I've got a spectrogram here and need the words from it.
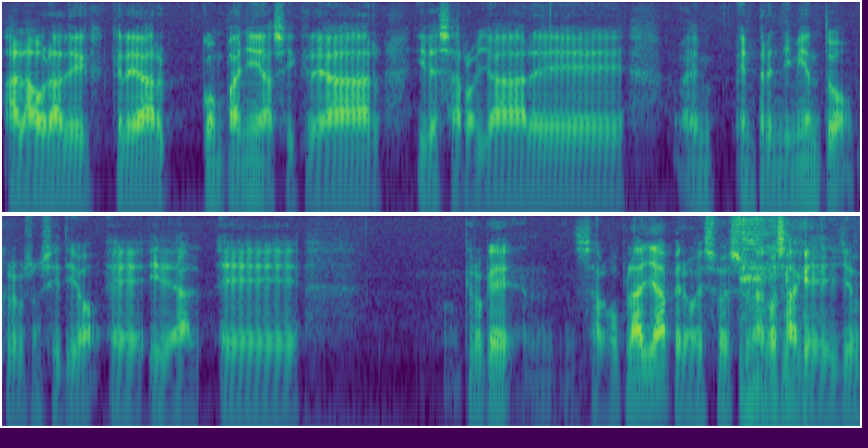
a la hora de crear compañías y crear y desarrollar eh, em, emprendimiento, creo que es un sitio eh, ideal. Eh, creo que, salvo playa, pero eso es una cosa que yo,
